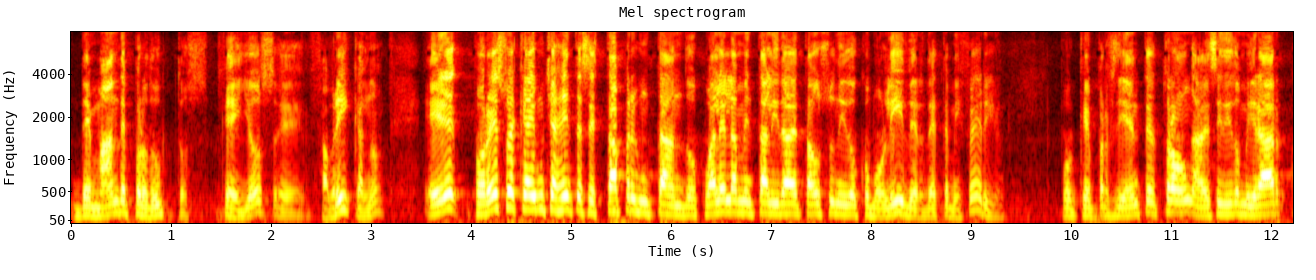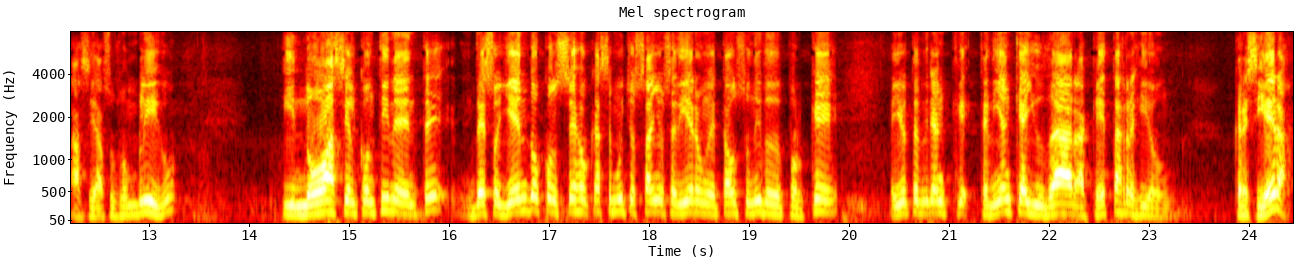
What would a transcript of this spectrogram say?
demande productos que ellos eh, fabrican, ¿no? Eh, por eso es que hay mucha gente que se está preguntando cuál es la mentalidad de Estados Unidos como líder de este hemisferio porque el presidente Trump ha decidido mirar hacia sus ombligos y no hacia el continente, desoyendo consejos que hace muchos años se dieron en Estados Unidos de por qué ellos tendrían que, tenían que ayudar a que esta región creciera,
